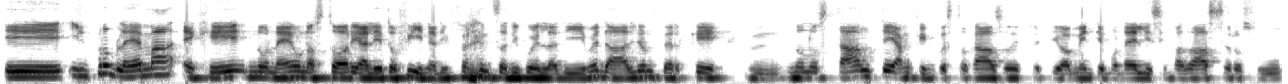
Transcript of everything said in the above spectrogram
E il problema è che non è una storia a lieto fine, a differenza di quella di Medallion, perché mh, nonostante anche in questo caso effettivamente i modelli si basassero su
